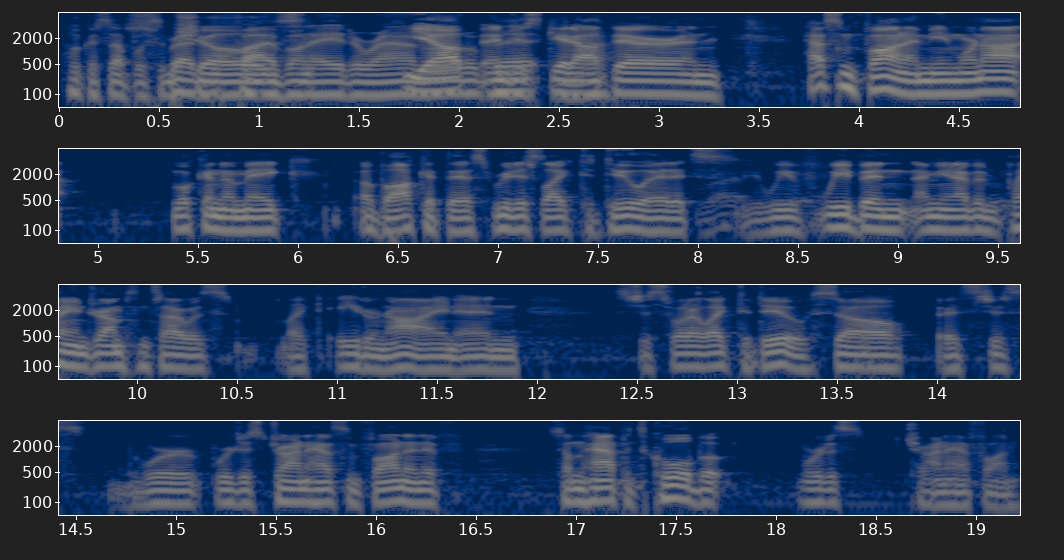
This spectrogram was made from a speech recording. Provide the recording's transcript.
hook us up with Spread some shows. 518 around a yep little and bit, just get yeah. out there and have some fun. I mean we're not looking to make a buck at this. We just like to do it. It's we've we've been I mean I've been playing drums since I was like eight or nine and it's just what I like to do. So it's just we're we're just trying to have some fun and if something happens cool but we're just trying to have fun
